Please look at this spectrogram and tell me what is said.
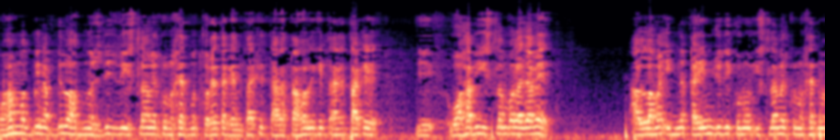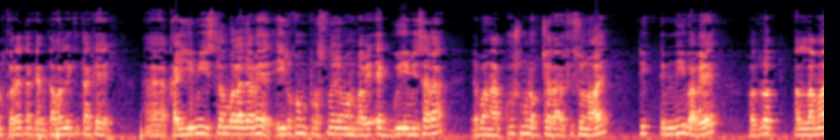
মোহাম্মদ বিন আব্দুল ওয়াহাব নজদি যদি ইসলামের কোন খেদমত করে থাকেন, তাকে তাহলে কি তাকে ওয়াহাবি ইসলাম বলা যাবে? আল্লামা ইবনে কাইম যদি কোনো ইসলামের কোন খেদমত করে থাকেন, তাহলে কি তাকে কাইমি ইসলাম বলা যাবে? এইরকম প্রশ্ন যেমন ভাবে এক গুইমি ছাড়া এবং আক্রোশমূলক ছাড়া আর কিছু নয়। ঠিক তেমনি ভাবে হজরত আল্লামা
